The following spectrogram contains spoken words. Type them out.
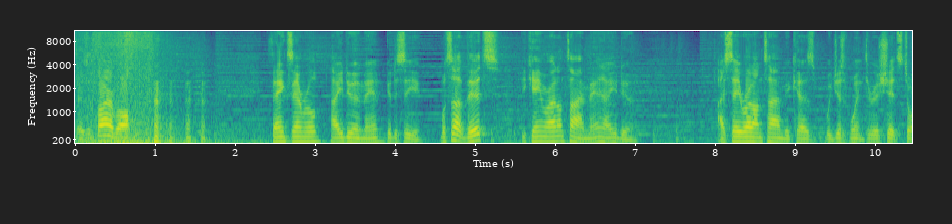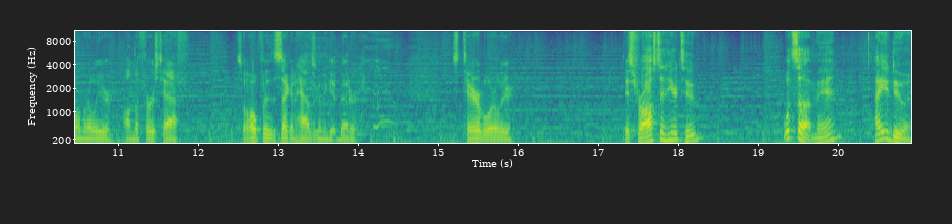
There's a fireball. Thanks, Emerald. How you doing, man? Good to see you. What's up, Vitz? You came right on time, man. How you doing? I say right on time because we just went through a shitstorm earlier on the first half. So hopefully the second half is going to get better. it's terrible earlier. Is Frost in here too? What's up, man? How you doing?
